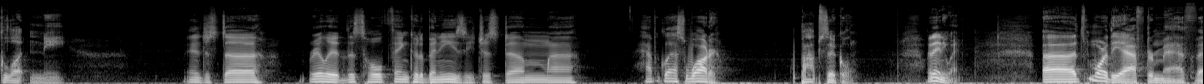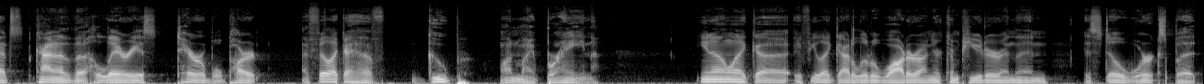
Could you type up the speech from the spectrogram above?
gluttony, and just, uh, really, this whole thing could have been easy. Just, um, uh, have a glass of water, popsicle. But anyway, uh, it's more the aftermath. That's kind of the hilarious, terrible part. I feel like I have goop on my brain. You know, like uh, if you like got a little water on your computer and then it still works, but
